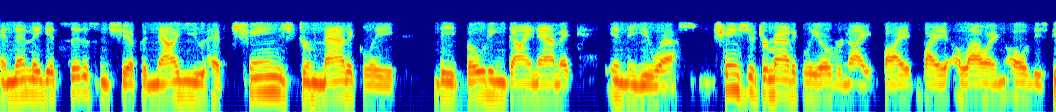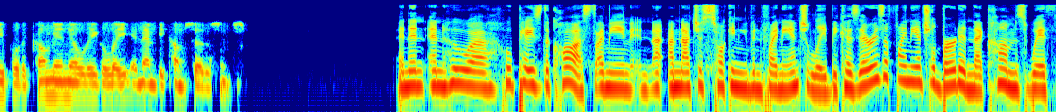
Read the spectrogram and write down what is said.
and then they get citizenship, and now you have changed dramatically the voting dynamic in the U.S. Changed it dramatically overnight by by allowing all of these people to come in illegally and then become citizens. And then, and who uh, who pays the cost? I mean, I'm not just talking even financially because there is a financial burden that comes with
